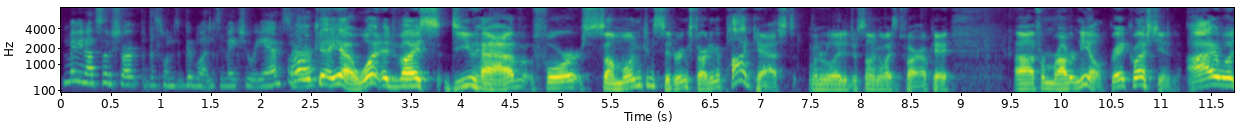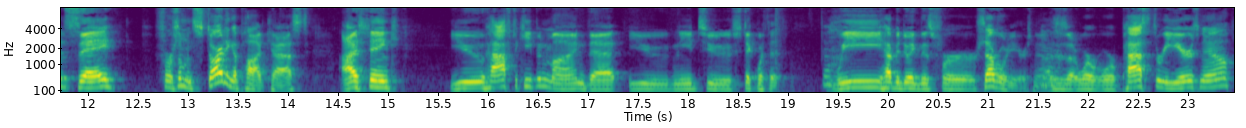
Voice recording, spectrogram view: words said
maybe not so short, but this one's a good one to make sure we answer. Okay, yeah. What advice do you have for someone considering starting a podcast unrelated to Song of Ice and Fire? Okay. uh, from Robert Neal. Great question. I would say for someone starting a podcast, I think you have to keep in mind that you need to stick with it. We have been doing this for several years now. This is a, we're we're past three years now,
